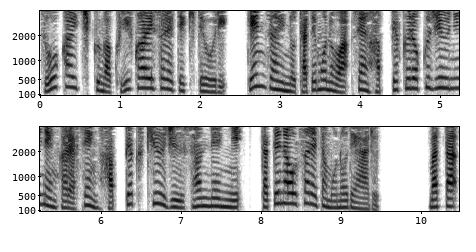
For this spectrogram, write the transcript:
増改築が繰り返されてきており、現在の建物は1862年から1893年に建て直されたものである。また、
